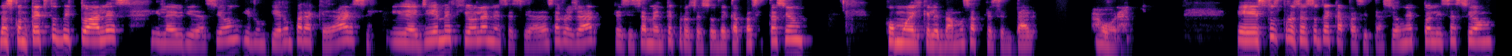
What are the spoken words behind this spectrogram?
Los contextos virtuales y la hibridación irrumpieron para quedarse y de allí emergió la necesidad de desarrollar precisamente procesos de capacitación, como el que les vamos a presentar ahora. Estos procesos de capacitación y actualización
